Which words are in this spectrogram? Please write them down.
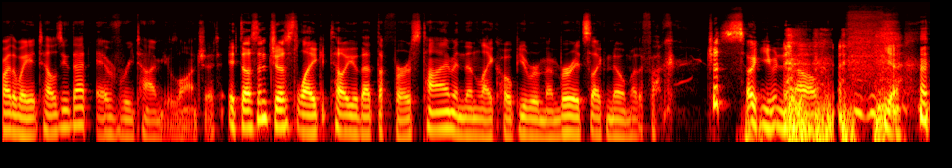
By the way, it tells you that every time you launch it. It doesn't just like tell you that the first time and then like hope you remember. It's like no motherfucker. just so you know. Yeah.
